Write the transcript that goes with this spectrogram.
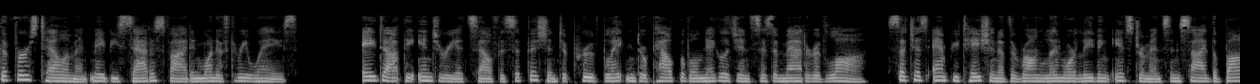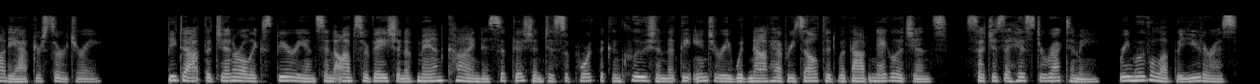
The first element may be satisfied in one of three ways. A. The injury itself is sufficient to prove blatant or palpable negligence as a matter of law, such as amputation of the wrong limb or leaving instruments inside the body after surgery. B. The general experience and observation of mankind is sufficient to support the conclusion that the injury would not have resulted without negligence, such as a hysterectomy, removal of the uterus,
